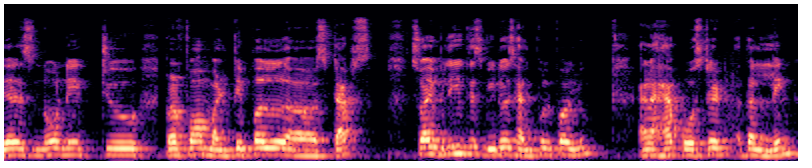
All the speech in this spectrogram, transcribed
there is no need to perform multiple uh, steps. So i believe this video is helpful for you. And i have posted the link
